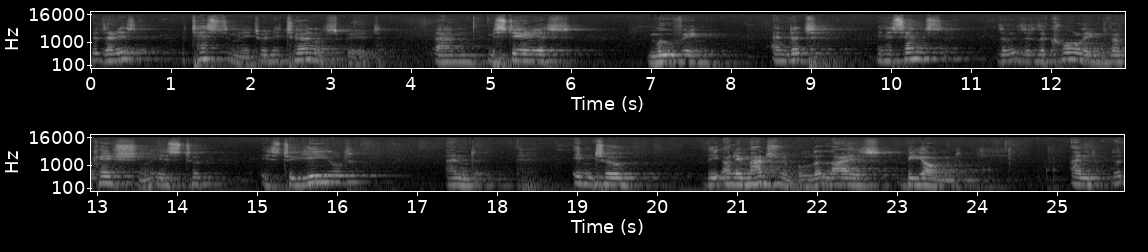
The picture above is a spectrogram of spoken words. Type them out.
There is a testimony to an eternal Spirit, um, mysterious, moving, and that, in a sense, the, the, the calling, the vocation is to, is to yield and into the unimaginable that lies beyond. And that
